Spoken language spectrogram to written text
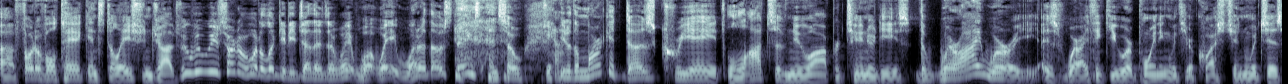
uh, photovoltaic installation jobs, we, we, sort of would have looked at each other and said, wait, what, wait, what are those things? And so, yeah. you know, the market does create lots of new opportunities. The, where I worry is where I think you were pointing with your question, which is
